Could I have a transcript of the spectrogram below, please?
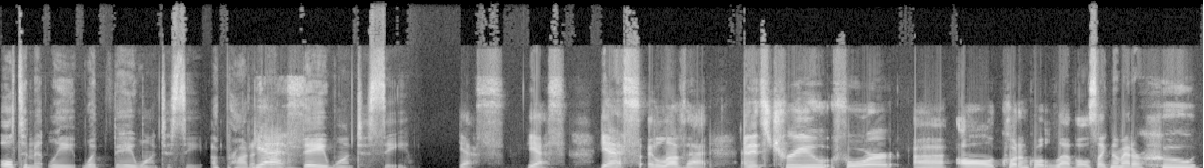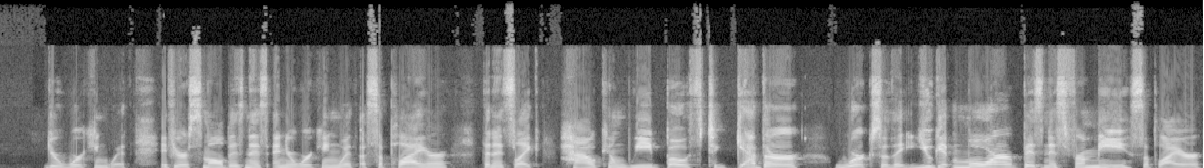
ultimately what they want to see a product Yes. that they want to see. Yes. Yes. Yes. I love that. And it's true for uh, all quote unquote levels, like no matter who you're working with. If you're a small business and you're working with a supplier, then it's like, how can we both together work so that you get more business from me, supplier,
